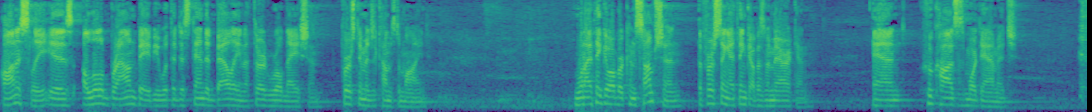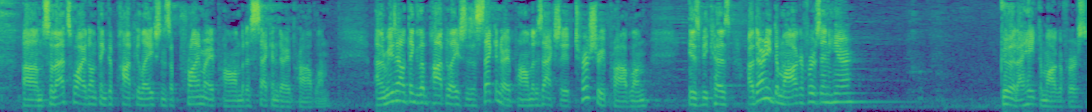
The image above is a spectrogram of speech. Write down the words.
honestly, is a little brown baby with a distended belly in a third world nation. First image that comes to mind. When I think of overconsumption, the first thing I think of is an American. And who causes more damage? Um, so that's why I don't think the population is a primary problem, but a secondary problem. And the reason I don't think the population is a secondary problem, but is actually a tertiary problem, is because, are there any demographers in here? Good, I hate demographers.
